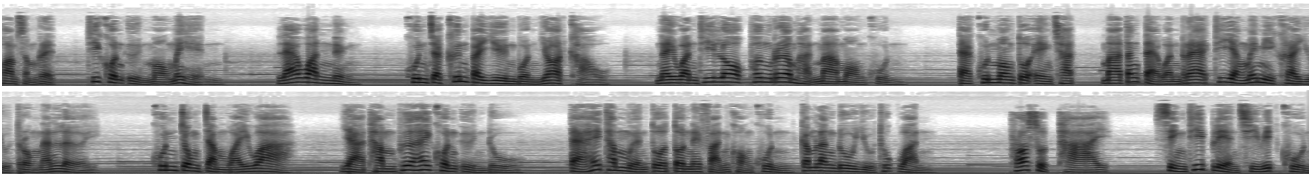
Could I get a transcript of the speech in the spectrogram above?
ความสำเร็จที่คนอื่นมองไม่เห็น และวันหนึ่ง คุณจะขึ้นไปยืนบนยอดเขา ในวันที่โลกเพิ่งเริ่มหันมามองคุณ แต่คุณมองตัวเองชัดมาตั้งแต่วันแรกที่ยังไม่มีใครอยู่ตรงนั้นเลย คุณจงจำไว้ว่า อย่าทำเพื่อให้คนอื่นดู แต่ให้ทำเหมือนตัวตนในฝันของคุณกำลังดูอยู่ทุกวัน เพราะสุดท้าย สิ่งที่เปลี่ยนชีวิตคุณ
